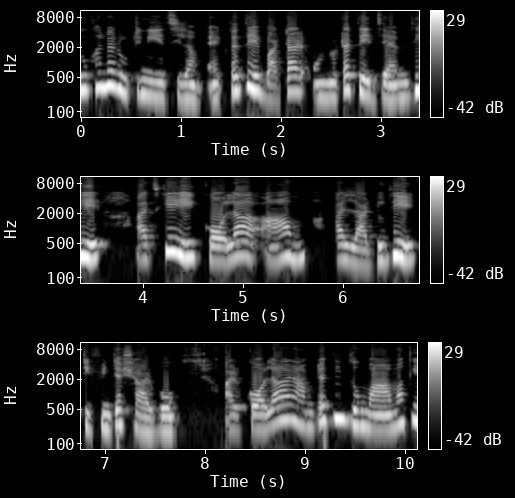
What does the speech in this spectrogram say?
দুখানা রুটি নিয়েছিলাম, একটাতে বাটার, অন্যটাতে জ্যাম দিয়ে আজকে এই কলা, আম আর লাড্ডু দিয়ে টিফিনটা সারবো। আর কলা আর আমটা কিন্তু মা আমাকে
